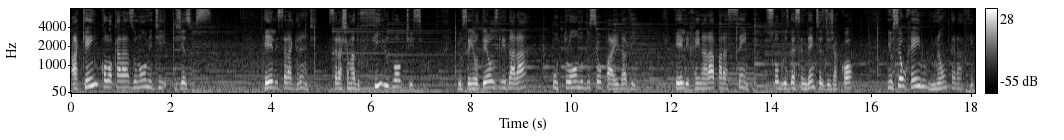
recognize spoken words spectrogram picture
a quem colocarás o nome de Jesus. Ele será grande, será chamado Filho do Altíssimo, e o Senhor Deus lhe dará o trono do seu pai Davi. Ele reinará para sempre sobre os descendentes de Jacó e o seu reino não terá fim.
